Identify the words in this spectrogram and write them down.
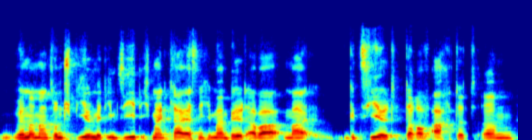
wenn man mal so ein Spiel mit ihm sieht. Ich meine, klar, er ist nicht immer im Bild, aber mal gezielt darauf achtet, ähm,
